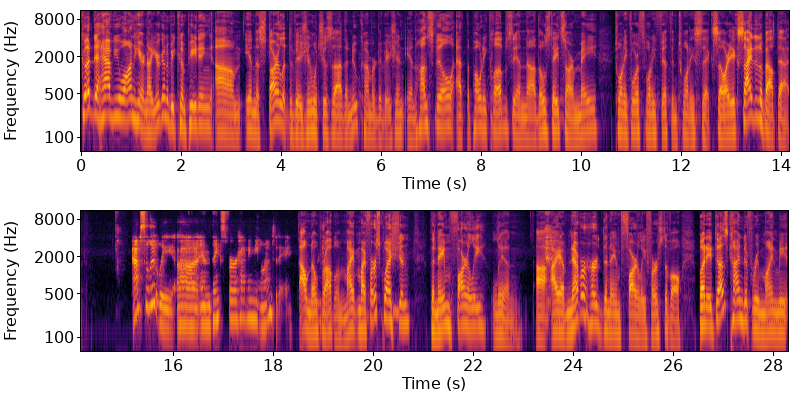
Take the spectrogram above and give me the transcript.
Good to have you on here. Now, you're going to be competing um, in the Starlet division, which is uh, the newcomer division in Huntsville at the Pony Clubs. And uh, those dates are May 24th, 25th, and 26th. So, are you excited about that? Absolutely. Uh, and thanks for having me on today. Oh, no problem. My my first question: the name Farley Lynn. Uh, I have never heard the name Farley, first of all, but it does kind of remind me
